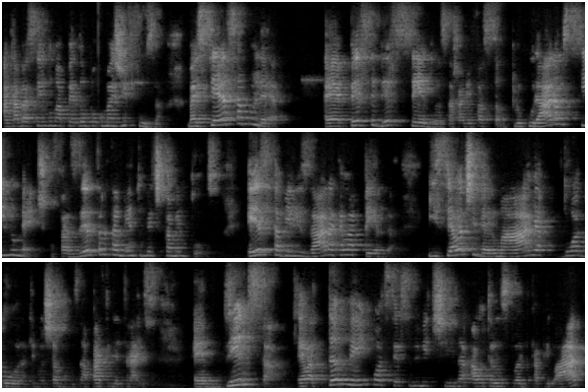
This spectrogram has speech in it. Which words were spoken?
Acaba sendo uma perda um pouco mais difusa. Mas se essa mulher é, perceber cedo essa rarefação, procurar auxílio médico, fazer tratamento medicamentoso, estabilizar aquela perda, e se ela tiver uma área doadora, que nós chamamos na parte de trás, é, densa, ela também pode ser submetida ao transplante capilar.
